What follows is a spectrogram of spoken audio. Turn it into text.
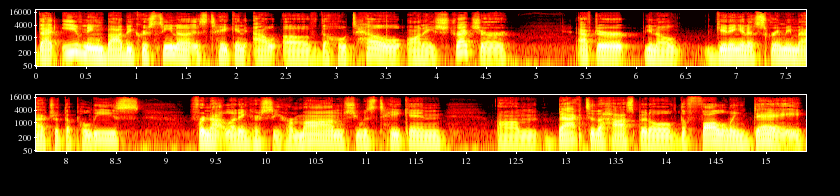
that evening, Bobbi Kristina is taken out of the hotel on a stretcher after, you know, getting in a screaming match with the police for not letting her see her mom. She was taken um, back to the hospital the following day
